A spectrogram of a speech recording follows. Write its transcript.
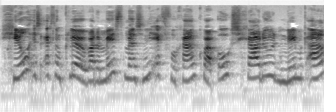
Geel is echt een kleur waar de meeste mensen niet echt voor gaan qua oogschaduw, neem ik aan.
